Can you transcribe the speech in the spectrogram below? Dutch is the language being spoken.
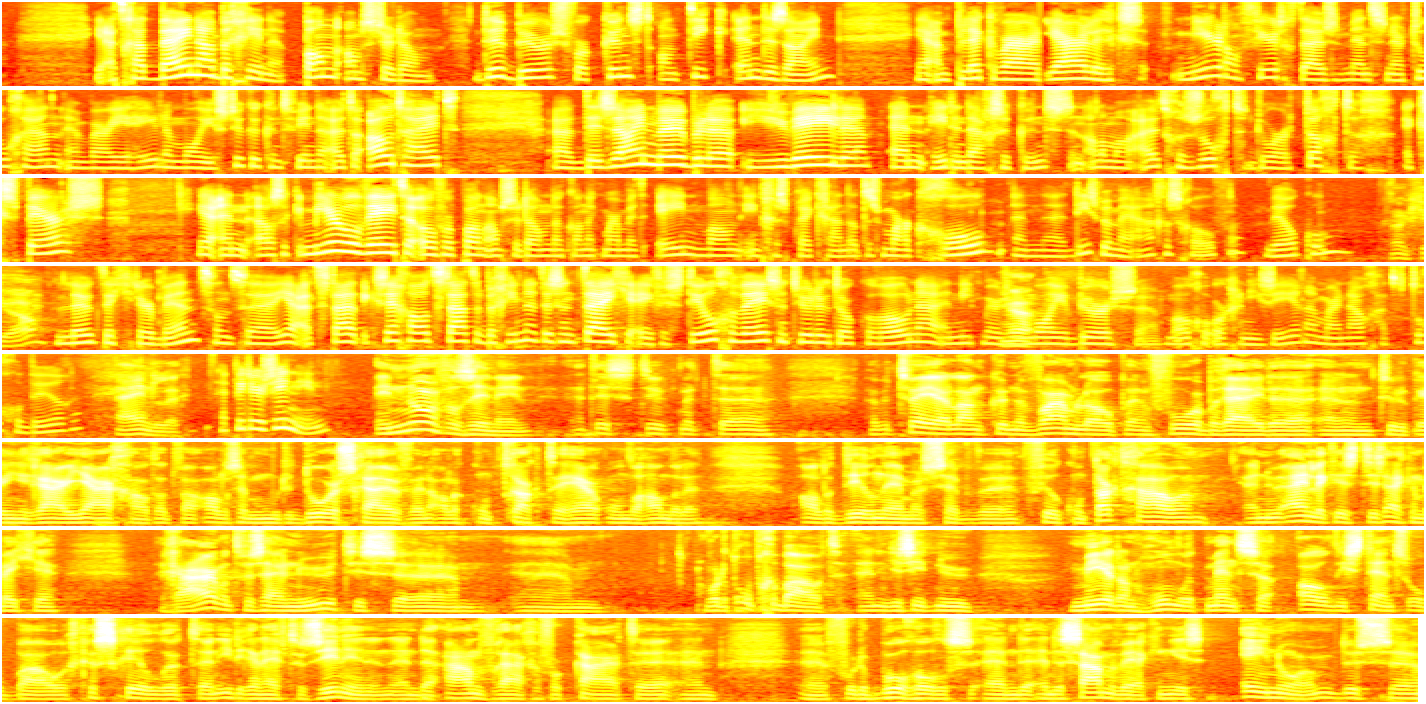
Ja, het gaat bijna beginnen. Pan Amsterdam, de beurs voor kunst, antiek en design. Ja, een plek waar jaarlijks meer dan 40.000 mensen naartoe gaan en waar je hele mooie stukken kunt vinden uit de oudheid. Uh, designmeubelen, juwelen en hedendaagse kunst. En allemaal uitgezocht door 80 experts. Ja, en als ik meer wil weten over Pan Amsterdam, dan kan ik maar met één man in gesprek gaan. Dat is Mark Grol. En uh, die is bij mij aangeschoven. Welkom. Dankjewel. Leuk dat je er bent. Want uh, ja, het staat, ik zeg al, het staat te beginnen. Het is een tijdje even stil geweest, natuurlijk door corona. En niet meer zo'n ja. mooie beurs uh, mogen organiseren. Maar nu gaat het toch gebeuren. Eindelijk. Heb je er zin in? Enorm veel zin in. Het is natuurlijk met. Uh, we hebben twee jaar lang kunnen warmlopen en voorbereiden. En natuurlijk een raar jaar gehad dat we alles hebben moeten doorschuiven en alle contracten heronderhandelen. Alle deelnemers hebben we veel contact gehouden. En nu eindelijk is het is eigenlijk een beetje raar, want we zijn nu, het is, uh, uh, wordt het opgebouwd en je ziet nu meer dan 100 mensen al die stands opbouwen, geschilderd en iedereen heeft er zin in. En de aanvragen voor kaarten en uh, voor de borrels en de, en de samenwerking is enorm. Dus uh,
